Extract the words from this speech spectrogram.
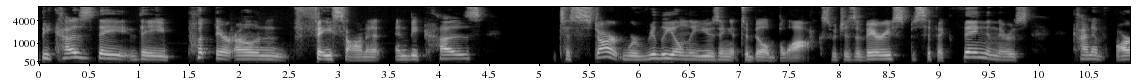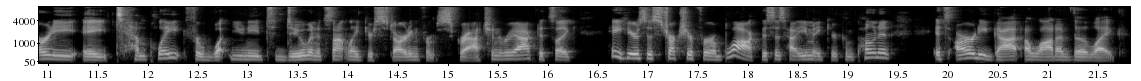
because they they put their own face on it and because to start we're really only using it to build blocks which is a very specific thing and there's kind of already a template for what you need to do and it's not like you're starting from scratch in react it's like hey here's a structure for a block this is how you make your component it's already got a lot of the like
